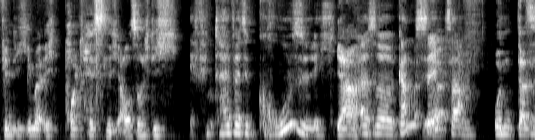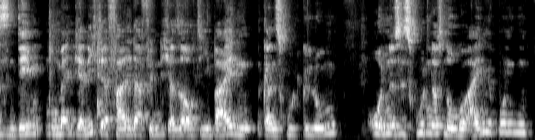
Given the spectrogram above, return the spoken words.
finde ich immer echt potthässlich aus, richtig. Ich finde teilweise gruselig. Ja. Also ganz seltsam. Ja. Und das ist in dem Moment ja nicht der Fall. Da finde ich also auch die beiden ganz gut gelungen. Und es ist gut in das Logo eingebunden.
